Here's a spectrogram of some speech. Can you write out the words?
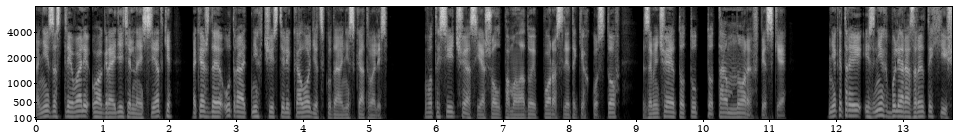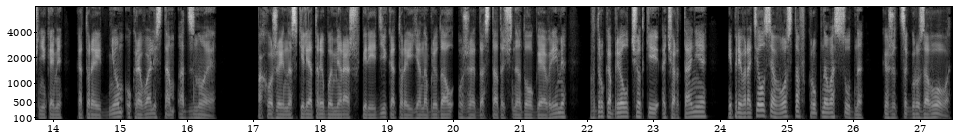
они застревали у оградительной сетки, а каждое утро от них чистили колодец, куда они скатывались. Вот и сейчас я шел по молодой поросли таких кустов, замечая то тут, то там норы в песке. Некоторые из них были разрыты хищниками, которые днем укрывались там от зноя. Похожий на скелет рыбы-мираж впереди, который я наблюдал уже достаточно долгое время, вдруг обрел четкие очертания и превратился в остов крупного судна, кажется, грузового.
